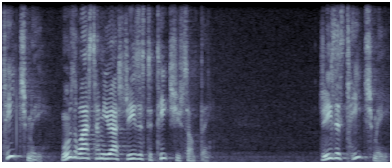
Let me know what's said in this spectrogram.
Teach me? When was the last time you asked Jesus to teach you something? Jesus, teach me.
